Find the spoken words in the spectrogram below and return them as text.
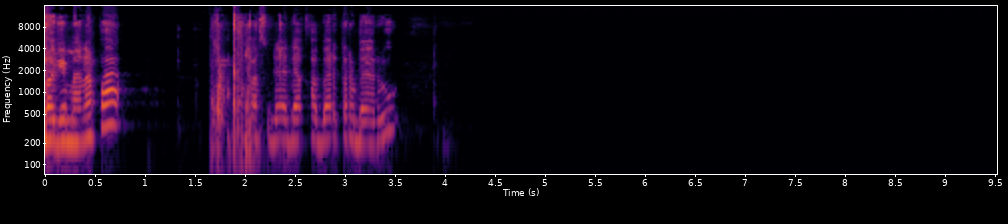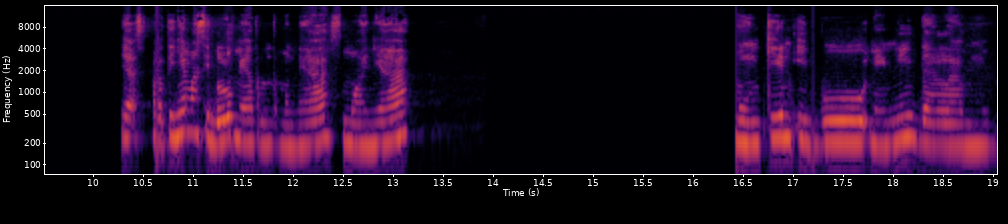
Bagaimana Pak? Apakah sudah ada kabar terbaru? Ya, sepertinya masih belum ya teman-teman ya semuanya. Mungkin Ibu Neni dalam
